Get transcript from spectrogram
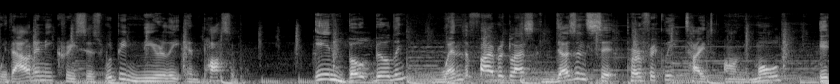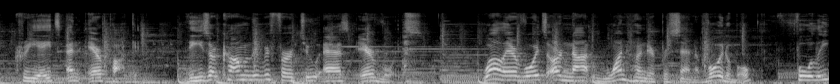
without any creases would be nearly impossible. In boat building, when the fiberglass doesn't sit perfectly tight on the mold, it creates an air pocket. These are commonly referred to as air voids. While air voids are not 100% avoidable, fully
